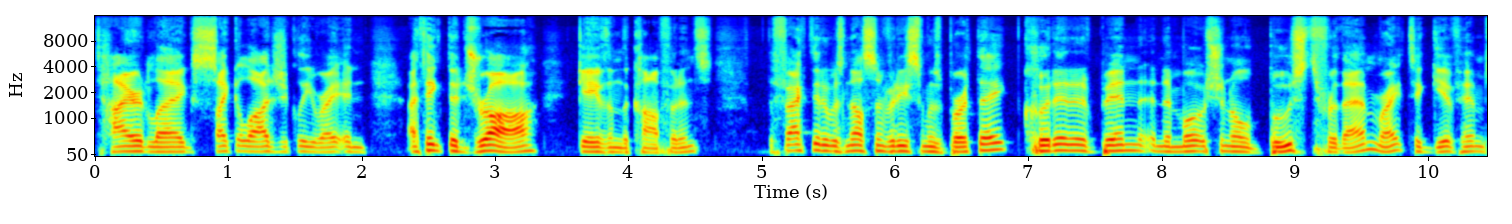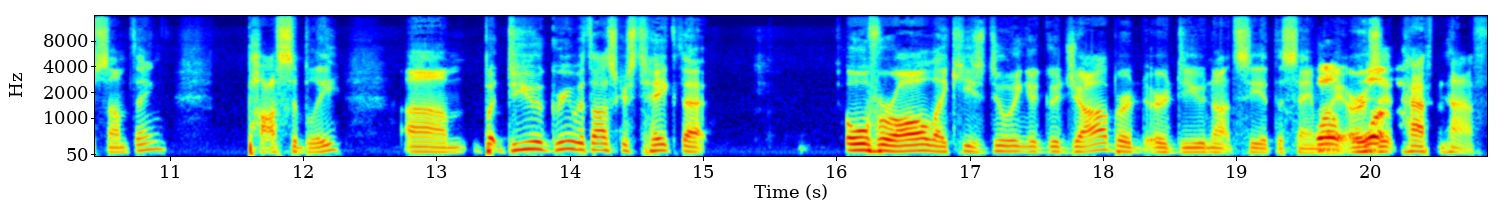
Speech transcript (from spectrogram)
tired legs, psychologically, right? And I think the draw gave them the confidence. The fact that it was Nelson Verissimo's birthday, could it have been an emotional boost for them, right? To give him something, possibly. Um, but do you agree with Oscar's take that overall, like he's doing a good job, or or do you not see it the same Well, way, or is what- it half and half?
